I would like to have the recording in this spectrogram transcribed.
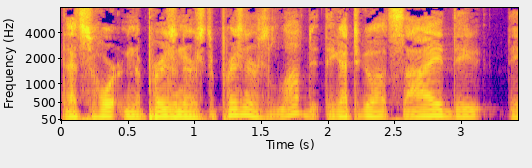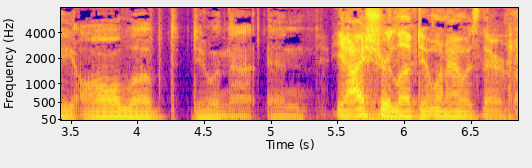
that's Horton the prisoners." The prisoners loved it. They got to go outside. They they all loved doing that. And Yeah, I sure loved it when I was there.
